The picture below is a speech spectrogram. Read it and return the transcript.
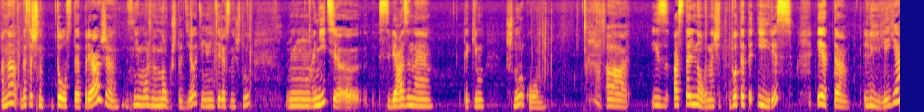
Она достаточно толстая пряжа, с ней можно много что делать, у нее интересный шнур. Нить э, связанная таким шнурком. А, из остального, значит, вот это ирис, это лилия,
